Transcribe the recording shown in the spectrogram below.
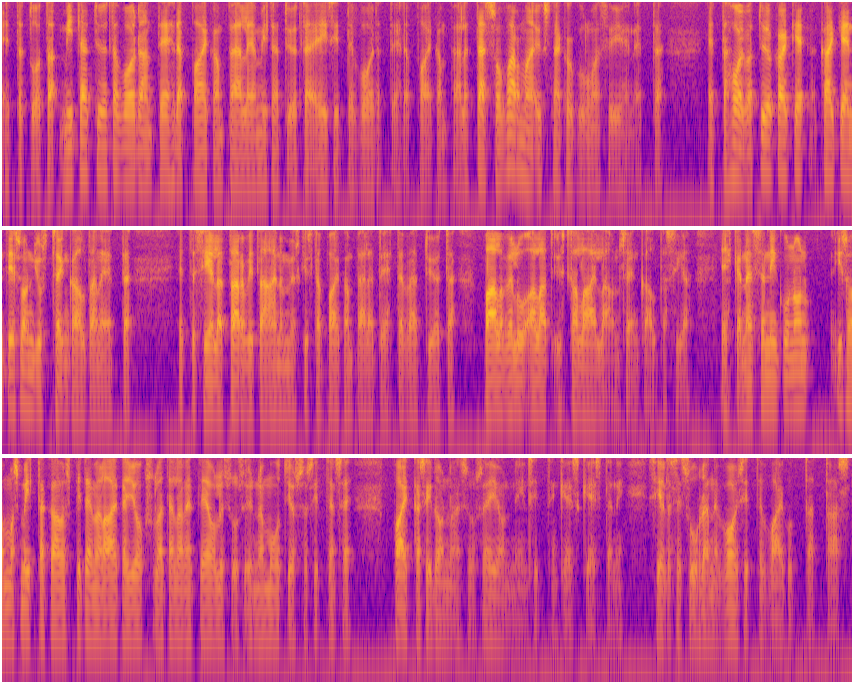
että tuota, mitä työtä voidaan tehdä paikan päällä ja mitä työtä ei sitten voida tehdä paikan päällä. Tässä on varmaan yksi näkökulma siihen, että, että hoivatyö kaikkein kenties on just sen kaltainen, että että siellä tarvitaan aina myöskin sitä paikan päällä tehtävää työtä. Palvelualat yhtä lailla on sen kaltaisia. Ehkä näissä niin kuin on isommassa mittakaavassa pitemmällä aikajuoksulla tällainen teollisuus ynnä muut, jossa sitten se paikkasidonnaisuus ei ole niin sitten keskeistä, niin siellä se suhdanne voi sitten vaikuttaa taas.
